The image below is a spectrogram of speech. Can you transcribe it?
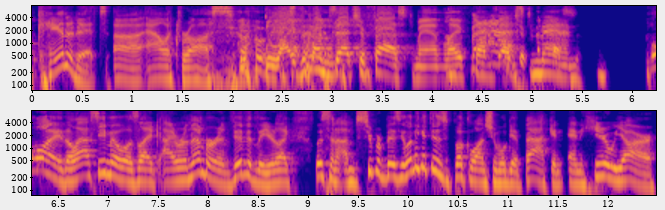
candidate, uh, Alec Ross. So, Life comes at you fast, man. Life fast, comes at you fast. man. Boy, the last email was like, I remember it vividly. You're like, listen, I'm super busy. Let me get this book launch and we'll get back. And, and here we are.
